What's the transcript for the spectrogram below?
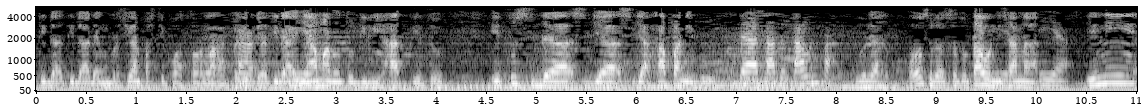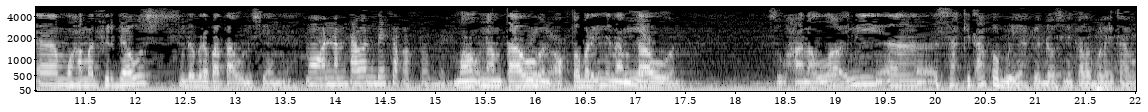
tidak tidak ada yang membersihkan pasti kotor lah, begitu ya. Tidak Iya. nyaman untuk dilihat gitu. Itu sejak sejak sejak kapan ibu? Sudah satu tahun, Pak. Udah oh sudah satu tahun di Iya, sana. iya. Ini eh, Muhammad Firdaus sudah berapa tahun usianya? Mau enam tahun besok Oktober. Mau enam tahun, Iya. Oktober ini enam Iya. tahun. Subhanallah, ini eh, sakit apa bu ya Firdaus ini kalau boleh tahu?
